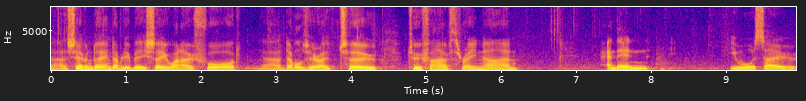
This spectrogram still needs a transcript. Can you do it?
uh, 17, WBC 104 uh, 002 2539. And then you also,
